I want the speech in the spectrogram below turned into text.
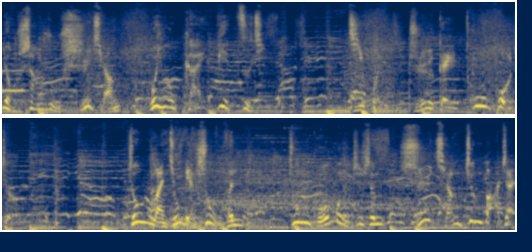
要杀入十强，唯有改变自己。机会只给突破者。周日晚九点十五分，中国梦之声十强争霸战。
